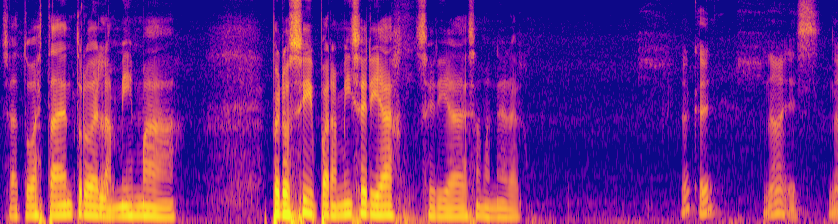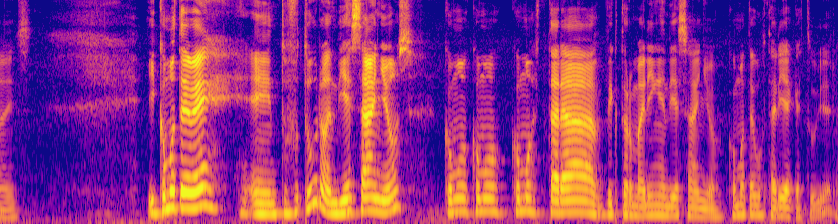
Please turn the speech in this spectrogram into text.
sea todo está dentro de la misma pero sí para mí sería sería de esa manera. Ok nice nice. ¿Y cómo te ves en tu futuro, en 10 años? ¿Cómo, cómo, ¿Cómo estará Víctor Marín en 10 años? ¿Cómo te gustaría que estuviera?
